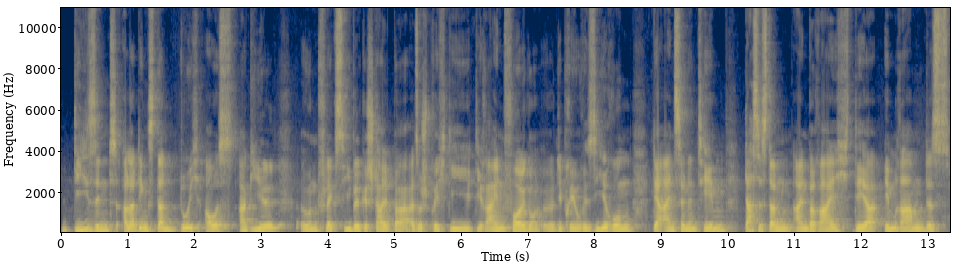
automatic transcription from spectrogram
die sind allerdings dann durchaus agil und flexibel gestaltbar. Also sprich die, die Reihenfolge, äh, die Priorisierung der einzelnen Themen, das ist dann ein Bereich, der im Rahmen des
